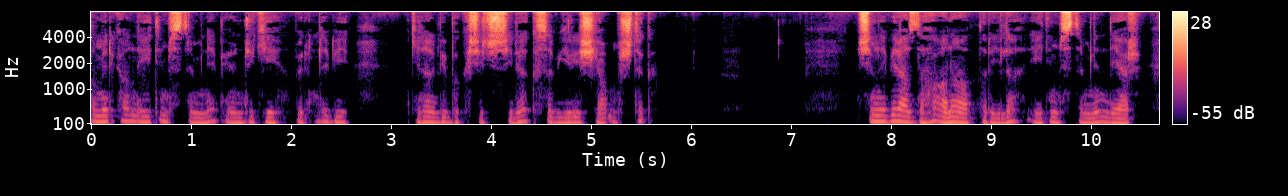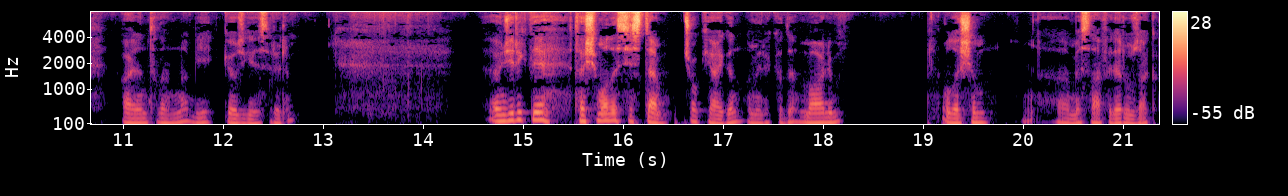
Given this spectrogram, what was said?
Amerikan eğitim sistemine bir önceki bölümde bir genel bir bakış açısıyla kısa bir giriş yapmıştık. Şimdi biraz daha ana hatlarıyla eğitim sisteminin diğer ayrıntılarına bir göz gezdirelim. Öncelikle taşımalı sistem çok yaygın Amerika'da. Malum ulaşım e, mesafeleri uzak.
